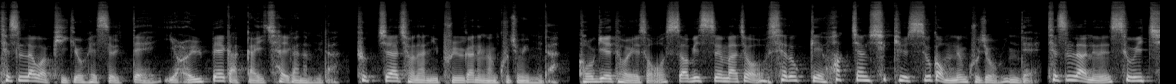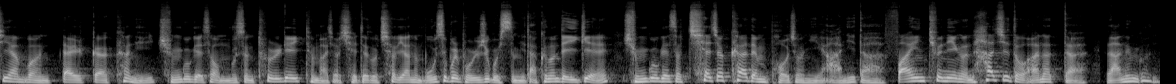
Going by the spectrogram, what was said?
테슬라와 비교했을 때 10배 가까이 차이가 납니다. 흑자 전환이 불가능한 구조입니다. 거기에 더해서 서비스마저 새롭게 확장시킬 수가 없는 구조인데 테슬라는 스위치 한번 딸깍하니 중국에서 무슨 톨게이트마저 제대로 처리하는 모습을 보여주고 있습니다. 그런데 이게 중국에서 최적화된 버전이 아니다. 파인 튜닝은 하지도 않았다. 라는 건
